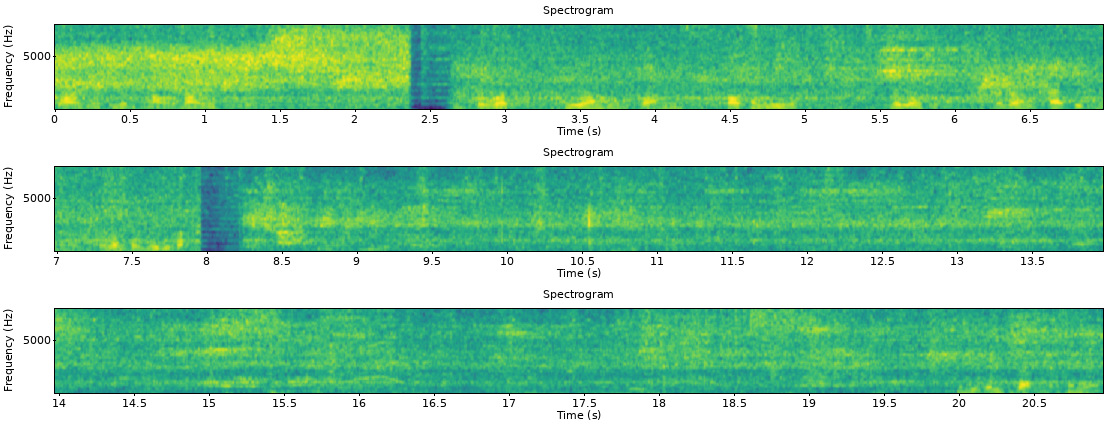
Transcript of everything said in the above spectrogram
ก็อย่าเงียบเหงาหน่อยมันตรวจเครื่องเหมือนกันเข้าตรงนี้ ไม่ลงไม่ลงใต้ดินเลยไม่ลงตรงนี้ดีกว่า วันนี้วันจันทร์นะคะเนี่ย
